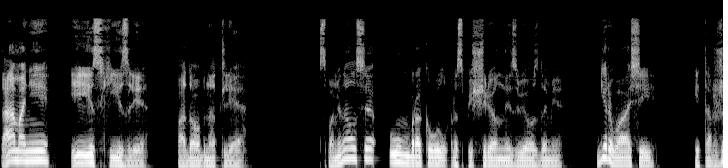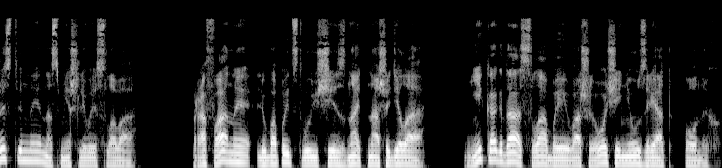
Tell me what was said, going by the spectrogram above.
Там они и исхизли, подобно тле. Вспоминался Умбракул, распещренный звездами, Гервасий и торжественные насмешливые слова. «Профаны, любопытствующие знать наши дела, никогда слабые ваши очи не узрят он их».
